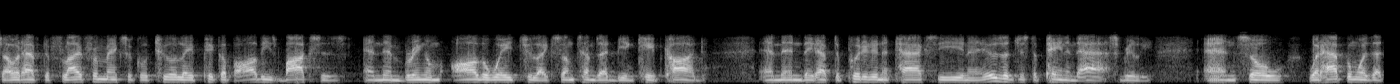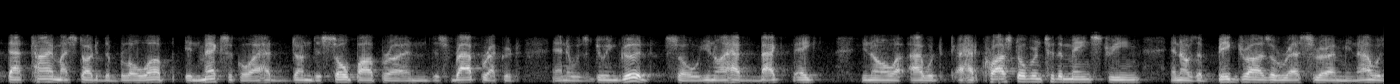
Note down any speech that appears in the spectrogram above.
So I would have to fly from Mexico to LA, pick up all these boxes, and then bring them all the way to like sometimes I'd be in Cape Cod. And then they'd have to put it in a taxi, and it was a, just a pain in the ass, really. And so what happened was at that time I started to blow up in Mexico. I had done this soap opera and this rap record, and it was doing good. So you know I had back, you know I would I had crossed over into the mainstream, and I was a big draw as a wrestler. I mean I was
